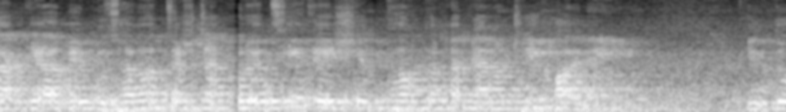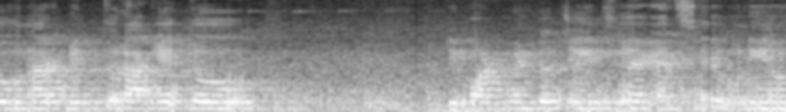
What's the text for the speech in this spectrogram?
তাকে আমি বোঝানোর চেষ্টা করেছি যে এই সিদ্ধান্তটা কেন ঠিক হয়নি। কিন্তু ওনার মৃত্যুর আগে তো ডিপার্টমেন্টও চেঞ্জ হয়ে গেছে, উনিও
